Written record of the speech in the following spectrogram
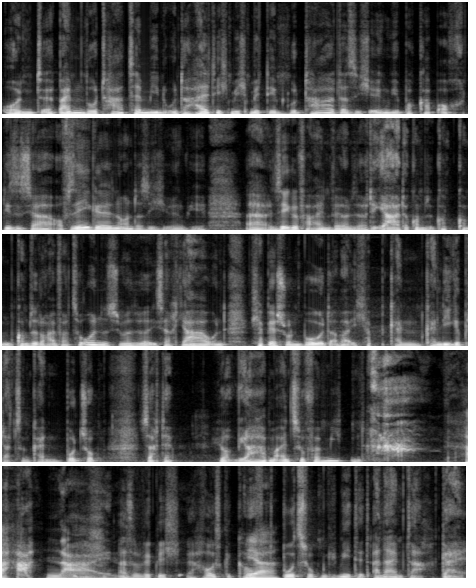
Und äh, beim Notartermin unterhalte ich mich mit dem Notar, dass ich irgendwie Bock habe, auch dieses Jahr auf Segeln und dass ich irgendwie äh, einen Segelverein will. Und er sagte, ja, da kommt, kommt kommen Sie doch einfach zu uns. Ich sage, ja, und ich habe ja schon ein Boot, aber ich habe keinen kein Liegeplatz und keinen Bootschuppen. Sagt er, ja, wir haben einen zu vermieten. Nein. Also wirklich äh, Haus gekauft, ja. Bootsschuppen gemietet an einem Tag. Geil.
